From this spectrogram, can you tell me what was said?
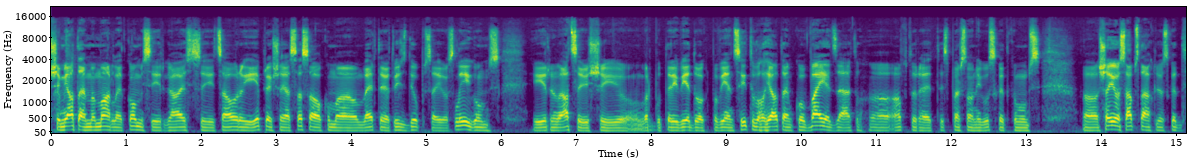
šim jautājumam ārlietu komisija ir gājusi cauri iepriekšējā sasaukumā, vērtējot visus divpusējos līgumus. Ir atsevišķi, varbūt arī viedokļi par vienu citu vēl jautājumu, ko vajadzētu apturēt. Es personīgi uzskatu, ka mums šajos apstākļos, kad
